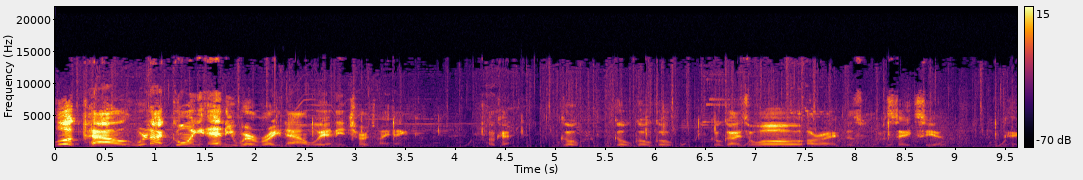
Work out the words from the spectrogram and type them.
Look, pal. We're not going anywhere right now. Wait, I need to charge my ink. Okay. Go. Go, go, go. Go, guys. Whoa. Alright. This was a mistake. See ya. Okay,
